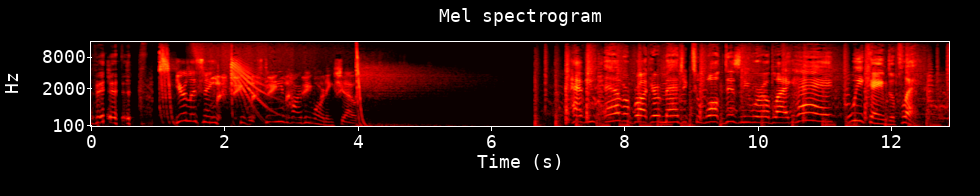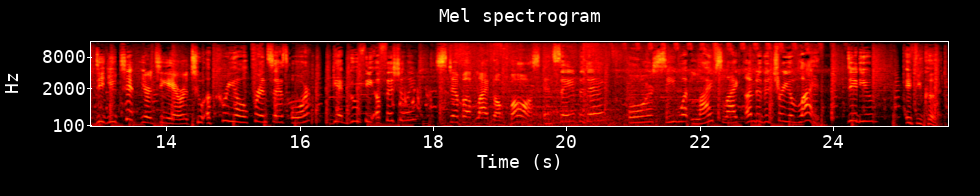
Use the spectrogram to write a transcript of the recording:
this. You're listening to the Steve Harvey Morning Show. Have you ever brought your magic to Walt Disney World like, hey, we came to play? Did you tip your tiara to a Creole princess or get goofy officially? Step up like a boss and save the day? Or see what life's like under the tree of life? Did you? If you could.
